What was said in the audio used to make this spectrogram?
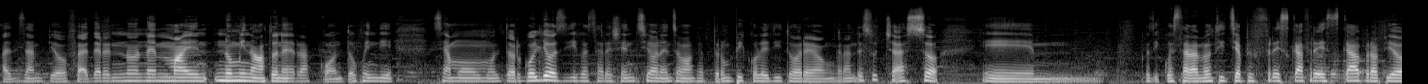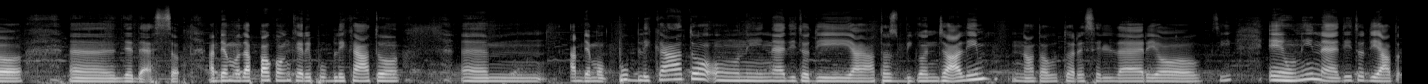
ad esempio Federer non è mai nominato nel racconto. Quindi siamo molto orgogliosi di questa recensione insomma che per un piccolo editore è un grande successo. E mh, così questa è la notizia più fresca fresca proprio eh, di adesso. Abbiamo da poco anche ripubblicato ehm, abbiamo pubblicato un inedito di Atos Bigongiali, noto autore Sellerio, sì, e un inedito di, Ato,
